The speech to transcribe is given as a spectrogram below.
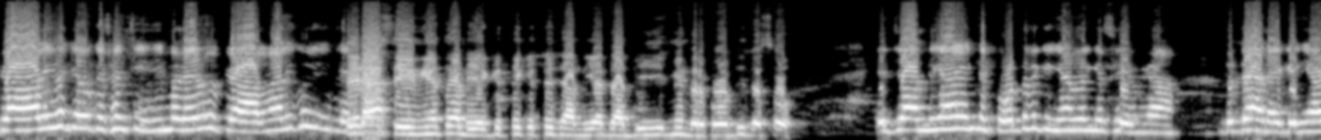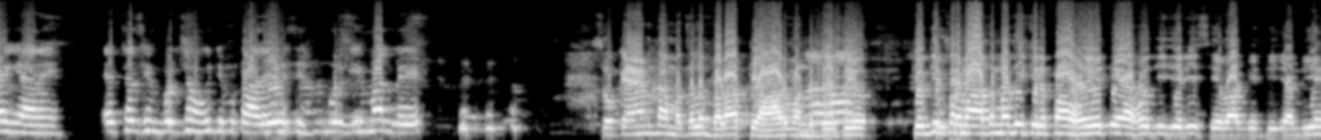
ਪਿਆਰ ਹੀ ਜਦੋਂ ਕਿਸੇ ਨੂੰ ਚੀਜ਼ ਹੀ ਮਿਲੇ ਉਹ ਪਿਆਰ ਨਾਲ ਹੀ ਕੋਈ ਫਿਰ ਲੈਂਦਾ ਇਹ ਸੇਵੀਆਂ ਤੁਹਾਡੀਆਂ ਕਿੱਥੇ ਕਿੱਥੇ ਜਾਂਦੀਆਂ? ਦਾਦੀ ਮਹਿੰਦਰ ਕੌਰ ਜੀ ਦੱਸੋ। ਇਹ ਜਾਂਦੀਆਂ ਇਹ ਨਕੋਦਰ ਗਈਆਂ ਹੋਈਆਂ ਸੇਵੀਆਂ ਲੁਧਿਆਣੇ ਗਈਆਂ ਹੋਈਆਂ ਨੇ। ਇੱਥੇ ਸਿੰਬਲ ਚੌਂਕ ਚ ਬਟਾਲੇ ਵਿੱਚ ਮੁਰਗੀ ਮਹੱਲੇ। ਸੋ ਕਹਿਣ ਦਾ ਮਤਲਬ ਬੜਾ ਪਿਆਰ ਵੰਡਦੇ ਹੋ। ਕਿਉਂਕਿ ਪ੍ਰਮਾਤਮਾ ਦੀ ਕਿਰਪਾ ਹੋਏ ਤੇ ਇਹੋ ਜੀ ਜਿਹੜੀ ਸੇਵਾ ਕੀਤੀ ਜਾਂਦੀ ਹੈ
